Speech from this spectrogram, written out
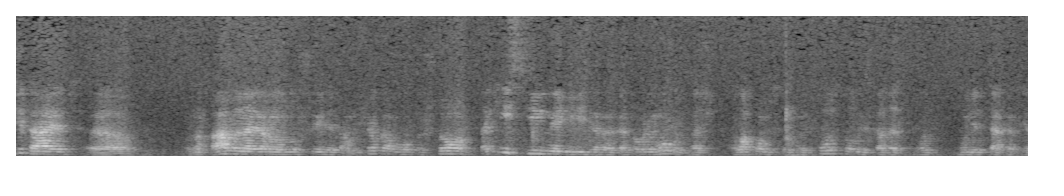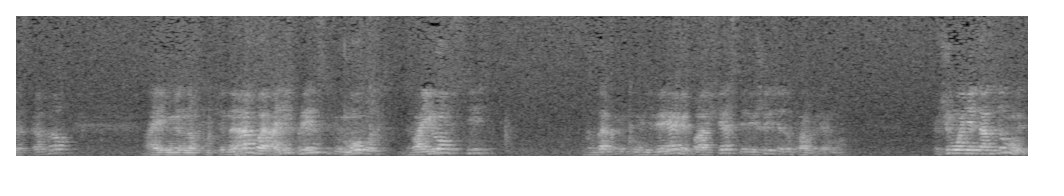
считают Абы, наверное, внушили, там еще кому-то, что такие сильные лидеры, которые могут, значит, кулаком стукнуть по столу и сказать, вот будет так, как я сказал, а именно Путин и Абы, они, в принципе, могут вдвоем сесть за закрытыми дверями, пообщаться и решить эту проблему. Почему они так думают,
